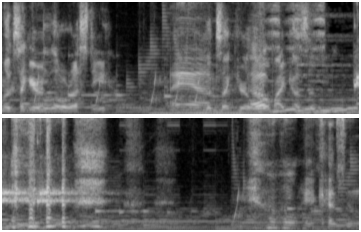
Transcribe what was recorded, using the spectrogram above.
Looks like you're a little rusty. I am. Looks like you're a little Oh. my cousin. oh, your cousin.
